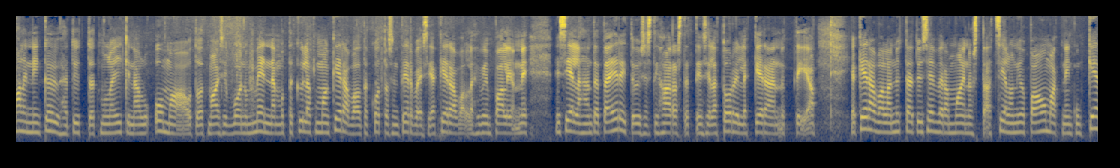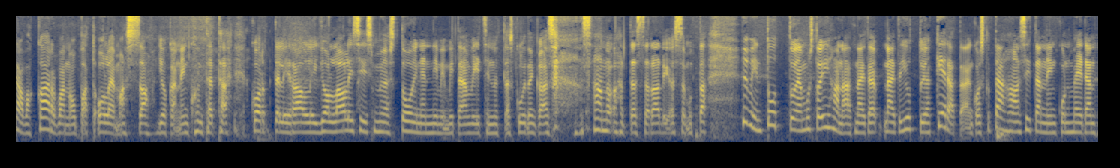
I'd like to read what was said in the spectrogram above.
Mä olin niin köyhä tyttö, että mulla ei ikinä ollut oma auto, että mä olisin voinut mennä, mutta kyllä kun mä oon Keravalta kotoisin terveisiä Keravalle hyvin paljon, niin, niin siellähän tätä erityisesti harrastettiin, siellä torille keräännyttiin. Ja, ja Keravalla nyt täytyy sen verran mainostaa, että siellä on jopa omat niin kuin Kerava-karvanopat olemassa, joka niin kuin tätä kortteliralli, jolla oli siis myös toinen nimi, mitä en viitsin nyt tässä kuitenkaan sanoa tässä radiossa, mutta hyvin tuttu ja musta on ihanaa, että näitä näitä, näitä juttuja kerätään, koska tämähän on sitä niin kuin meidän,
